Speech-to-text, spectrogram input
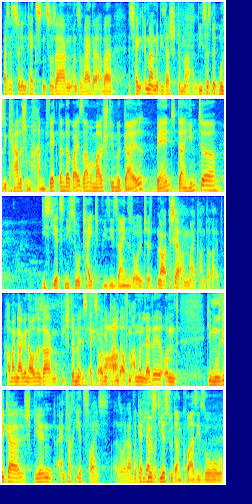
was ist zu den Texten zu sagen und so weiter. Aber es fängt immer mit dieser Stimme an. Wie ist das mit musikalischem Handwerk dann dabei? Sagen wir mal, Stimme geil, Band dahinter, ist jetzt nicht so tight, wie sie sein sollte. Na, ist ja an Mike Hunterreit. Kann man ja genauso sagen. Die Stimme ist exorbitant ja. auf einem anderen Level und die Musiker spielen einfach ihr Zeugs. Also da wird ja, wie justierst du dann quasi so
